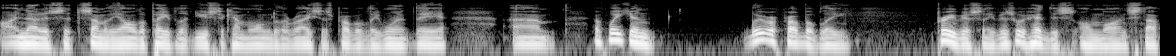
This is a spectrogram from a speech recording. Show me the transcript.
I noticed that some of the older people that used to come along to the races probably weren't there. Um, if we can, we were probably previously because we've had this online stuff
